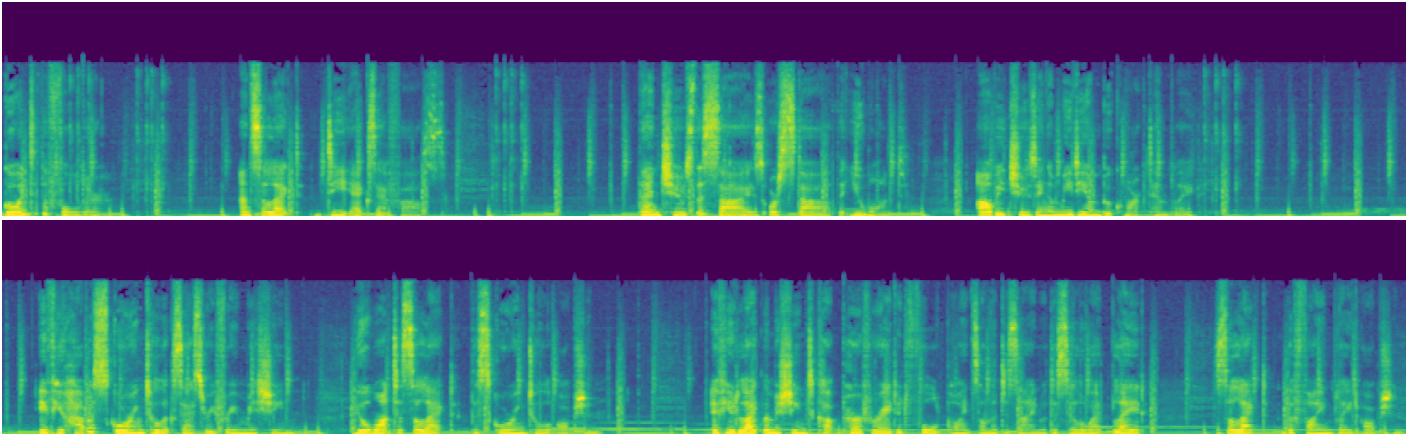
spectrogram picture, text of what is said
Go into the folder and select DXF files. Then choose the size or style that you want. I'll be choosing a medium bookmark template. If you have a scoring tool accessory for your machine, you'll want to select the scoring tool option. If you'd like the machine to cut perforated fold points on the design with a silhouette blade, select the fine blade option.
